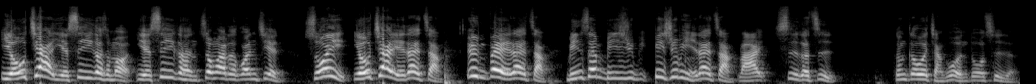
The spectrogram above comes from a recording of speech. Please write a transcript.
油价也是一个什么？也是一个很重要的关键。所以油价也在涨，运费也在涨，民生必需必需品也在涨。来四个字，跟各位讲过很多次的，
